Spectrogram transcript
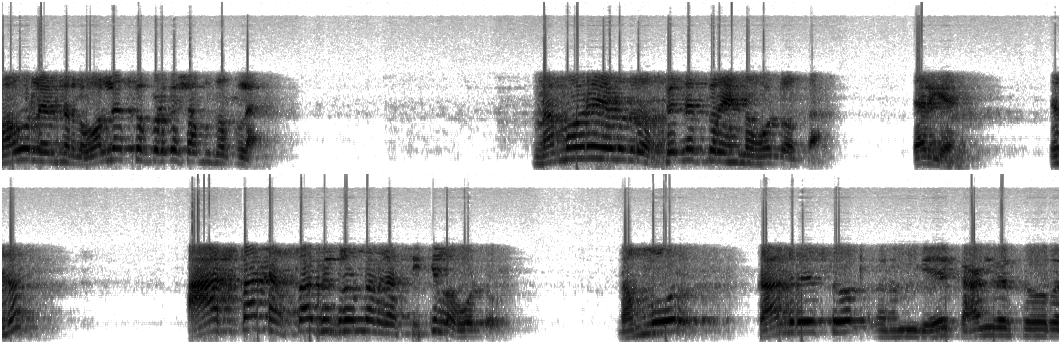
ಮಾವೂರ್ಲಿ ಹೇಳ್ತಾರಲ್ಲ, ಒಲ್ಲೆಸ್ಕ ಪಡಕ ಶಾಪ ದೊಕ್ಕಲೆ ನಮ್ಮವರೇ ಹೇಳಿದ್ರು, ಪೆನ್ನೆತ್ಕರ ಹೆಣ್ಣು ಓಟು ಅಂತ. ಯಾರಿಗೆ? ಏನು? ಆ ಕಷ್ಟ ಅಷ್ಟಾಗಿದ್ರು ನನಗೆ ಸಿಕ್ಕಿಲ್ಲ ಓಟು. ನಮ್ಮೂರು ಕಾಂಗ್ರೆಸ್ ನಮಗೆ ಕಾಂಗ್ರೆಸ್ ಅವರ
